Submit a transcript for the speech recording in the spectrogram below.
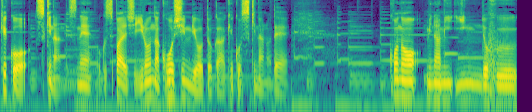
結構好きなんですね。僕スパイシー、いろんな香辛料とか結構好きなので、この南インド風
